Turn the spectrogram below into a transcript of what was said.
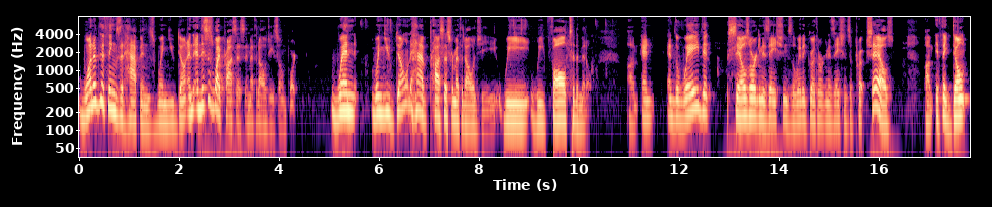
one of the things that happens when you don't, and, and this is why process and methodology is so important. When when you don't have process or methodology, we we fall to the middle, um, and and the way that sales organizations, the way that growth organizations approach sales, um, if they don't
